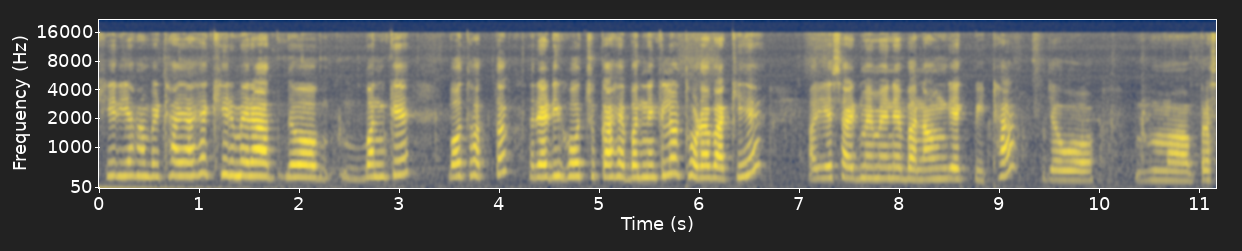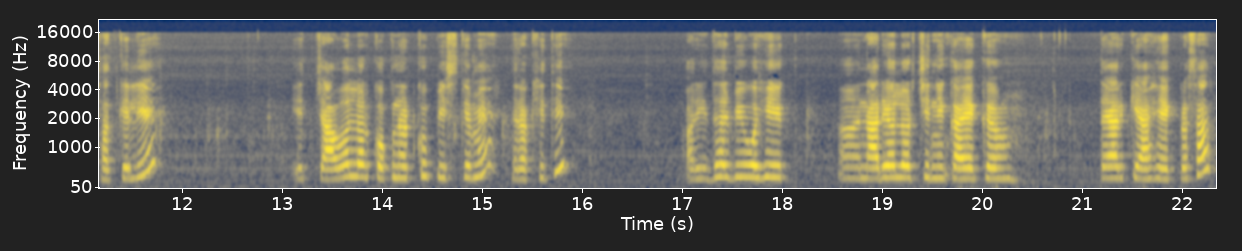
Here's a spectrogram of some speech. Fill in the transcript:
खीर यहाँ बिठाया है। खीर मेरा बन के बहुत हद तक रेडी हो चुका है बनने के लिए और थोड़ा बाकी है। और ये साइड में मैंने बनाऊँगी एक पीठा जो वो प्रसाद के लिए। ये चावल और कोकोनट को पीस के मैं रखी थी। और इधर भी वही नारियल और चीनी का एक तैयार किया है एक प्रसाद।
